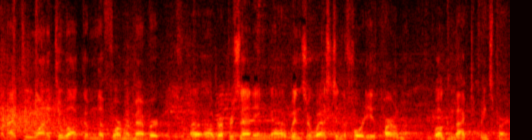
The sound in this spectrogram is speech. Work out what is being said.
And I too wanted to welcome the former member uh, uh, representing uh, Windsor West in the 40th Parliament. Welcome back to Queen's Park.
